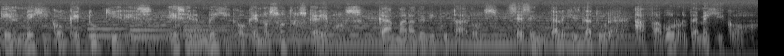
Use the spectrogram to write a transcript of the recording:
El México que tú quieres es el México que nosotros queremos. Cámara de Diputados, 60 legislatura, a favor de México.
